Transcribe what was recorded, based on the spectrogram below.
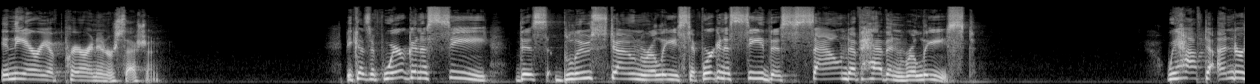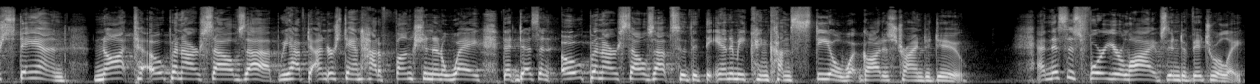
in the area of prayer and intercession. Because if we're going to see this blue stone released, if we're going to see this sound of heaven released, we have to understand not to open ourselves up. We have to understand how to function in a way that doesn't open ourselves up so that the enemy can come steal what God is trying to do. And this is for your lives individually.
